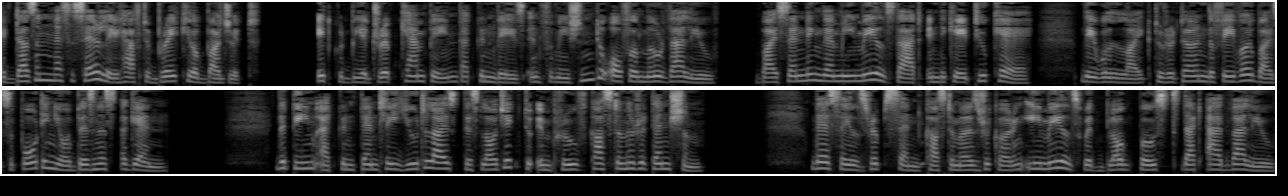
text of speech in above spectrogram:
It doesn't necessarily have to break your budget. It could be a drip campaign that conveys information to offer more value. By sending them emails that indicate you care, they will like to return the favor by supporting your business again. The team at Contently utilized this logic to improve customer retention. Their sales reps send customers recurring emails with blog posts that add value.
